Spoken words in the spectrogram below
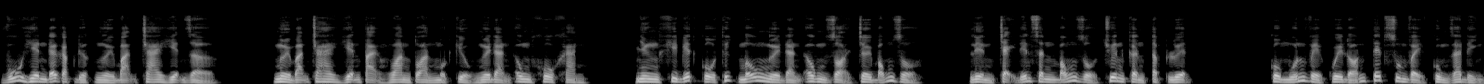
Vũ Hiên đã gặp được người bạn trai hiện giờ. Người bạn trai hiện tại hoàn toàn một kiểu người đàn ông khô khan. Nhưng khi biết cô thích mẫu người đàn ông giỏi chơi bóng rổ, liền chạy đến sân bóng rổ chuyên cần tập luyện. Cô muốn về quê đón Tết xuân vầy cùng gia đình.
